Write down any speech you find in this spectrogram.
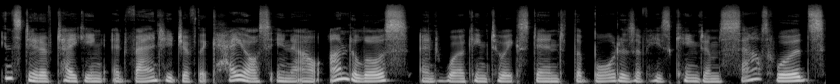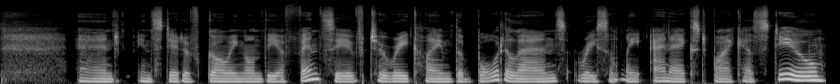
Instead of taking advantage of the chaos in Al Andalus and working to extend the borders of his kingdom southwards, and instead of going on the offensive to reclaim the borderlands recently annexed by Castile,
